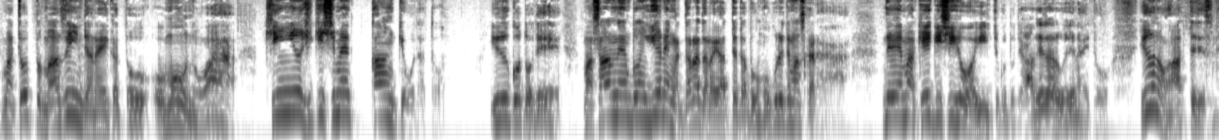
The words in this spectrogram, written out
まあちょっとまずいんじゃないかと思うのは、金融引き締め環境だと。いうことで、まあ3年分イエレンがダラダラやってた分遅れてますから、で、まあ景気指標はいいということで上げざるを得ないというのがあってですね、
